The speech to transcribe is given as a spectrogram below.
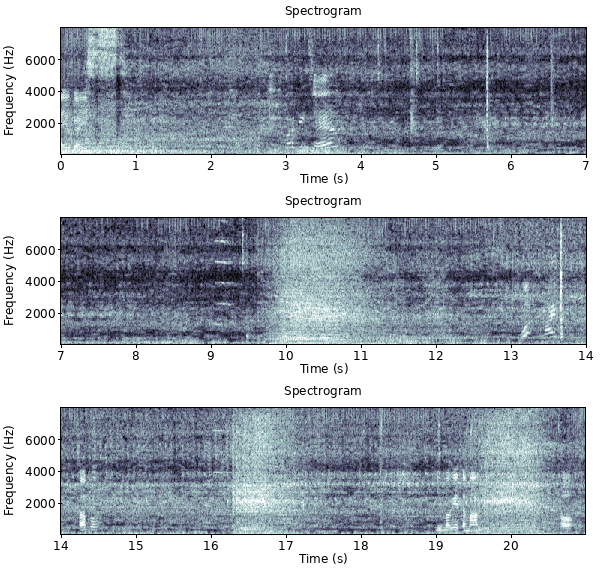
Dito na tayo guys. Parking sir? Apo. Hindi makita ma'am? Oh.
